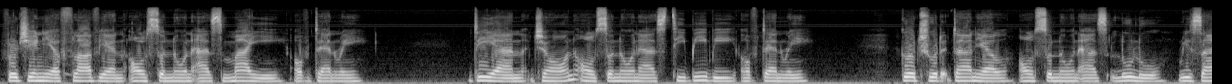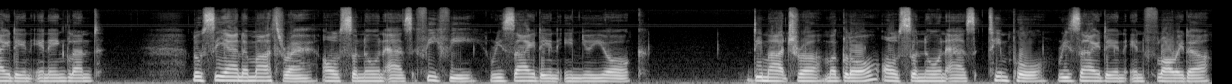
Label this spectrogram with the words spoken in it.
Virginia Flavian, also known as Mai of Dennery, Deanne John, also known as TBB of Dennery, Gertrude Daniel, also known as Lulu, residing in England. Luciana Matre, also known as Fifi, residing in New York. Dimatra Maglaw, also known as Timpo, residing in Florida.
